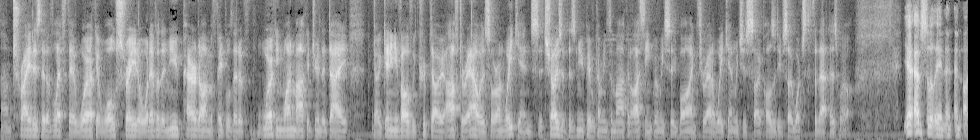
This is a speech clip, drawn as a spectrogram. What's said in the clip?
um, traders that have left their work at Wall Street or whatever, the new paradigm of people that are working one market during the day you know, getting involved with crypto after hours or on weekends, it shows that there's new people coming into the market. I think when we see buying throughout a weekend, which is so positive. So watch for that as well. Yeah, absolutely. And and and, uh,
